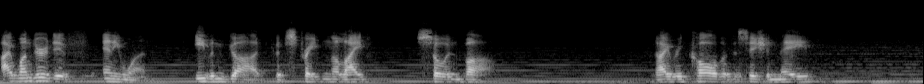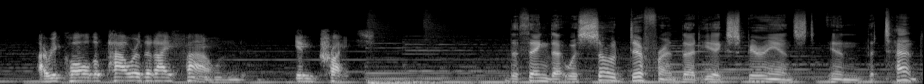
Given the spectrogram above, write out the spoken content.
I wondered if anyone, even God, could straighten a life so involved. I recall the decision made. I recall the power that I found in Christ. The thing that was so different that he experienced in the tent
